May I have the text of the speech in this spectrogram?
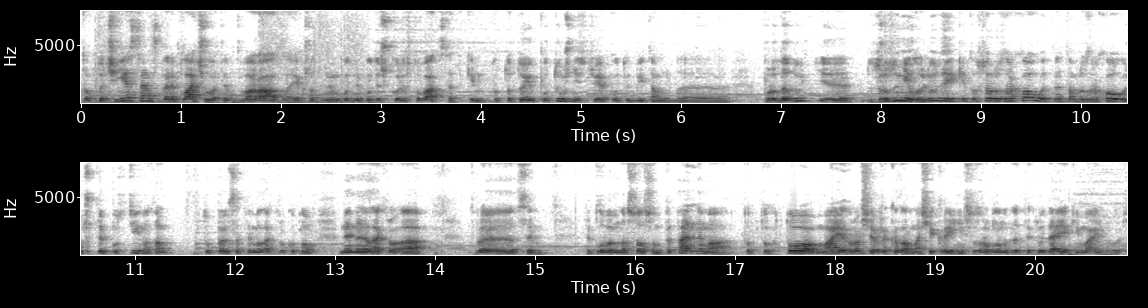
Тобто, чи є сенс переплачувати в два рази, якщо ти не будеш користуватися таким, тобто тою потужністю, яку тобі там е, продадуть, е, зрозуміло, люди, які то все розраховують, вони там розраховують, що ти постійно там втопився тим електрокотлом, не на електро, а цим тепловим насосом. Питань нема. Тобто, хто має гроші, я вже казав, в нашій країні все зроблено для тих людей, які мають гроші.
